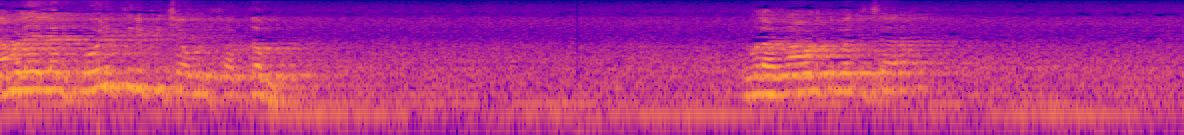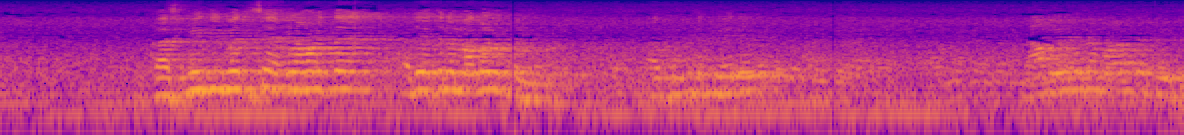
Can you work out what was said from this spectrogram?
നമ്മളെല്ലാം കോരിത്തിരിപ്പിച്ച ഒരു ശബ്ദം. നമ്മൾ എറണാകുളത്ത് മരിച്ച കാശ്മീരിൽ മരിച്ച എറണാകുളത്തെ അദ്ദേഹത്തിന്റെ മകൾ ആ കുട്ടിയുടെ പേര്? രാമയുടെ മകളുടെ പേര്.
